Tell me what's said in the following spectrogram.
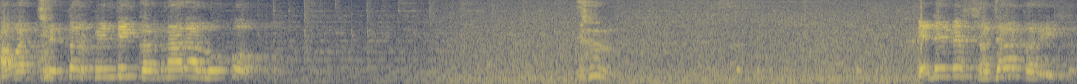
આવા છેતરપિંડી કરનારા લોકો એને મેં સજા કરી છે.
